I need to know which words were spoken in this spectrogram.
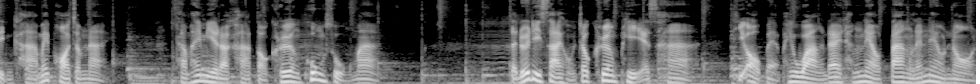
สินค้าไม่พอจำหน่ายทำให้มีราคาต่อเครื่องพุ่งสูงมาก แต่ด้วยดีไซน์ของเจ้าเครื่อง PS5 ที่ออกแบบให้วางได้ทั้งแนวตั้งและแนวนอน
